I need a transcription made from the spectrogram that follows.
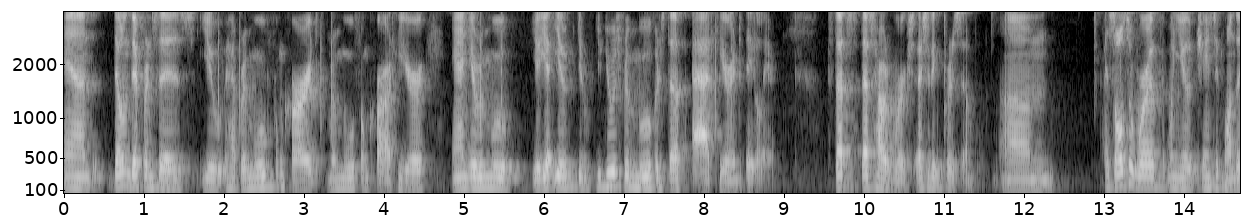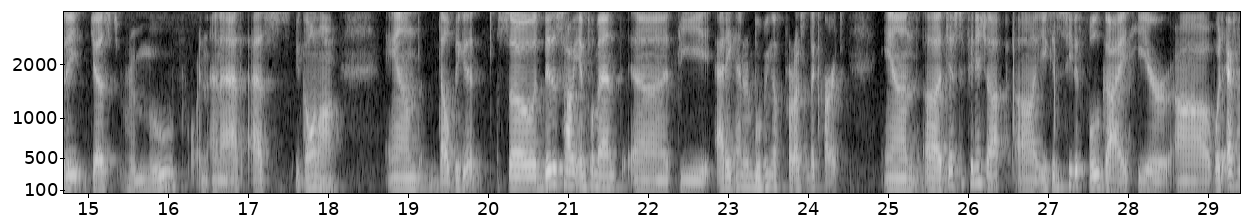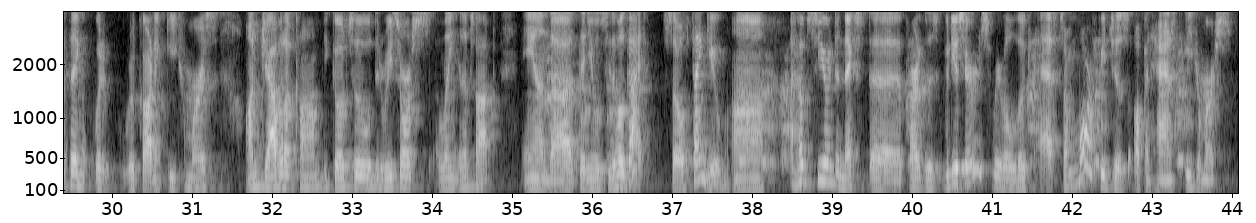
And the only difference is you have remove from cart, remove from cart here, and you remove you, you, you, you use remove instead of add here in the data layer. So that's that's how it works. It's actually pretty simple. Um, it's also worth when you change the quantity, just remove and add as you go along, and they'll be good. So this is how you implement uh, the adding and removing of products in the cart. And uh, just to finish up, uh, you can see the full guide here uh, with everything with, regarding e-commerce on jarboo.com. You go to the resource link in the top, and uh, then you will see the whole guide. So thank you. Uh, I hope to see you in the next part of this video series. We will look at some more features of enhanced e-commerce.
